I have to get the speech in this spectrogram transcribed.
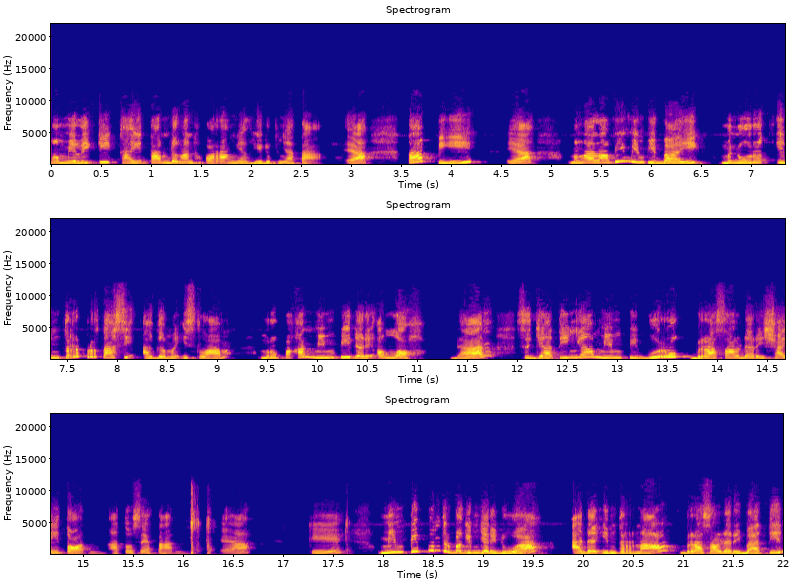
memiliki kaitan dengan orang yang hidup nyata, ya. Tapi ya, mengalami mimpi baik menurut interpretasi agama Islam merupakan mimpi dari Allah dan sejatinya mimpi buruk berasal dari syaiton atau setan, ya. Oke, mimpi pun terbagi menjadi dua, ada internal berasal dari batin,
